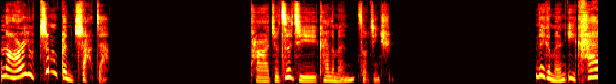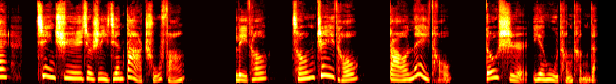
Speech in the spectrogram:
哪儿有这么笨傻的？”他就自己开了门走进去。那个门一开，进去就是一间大厨房，里头从这一头到那一头都是烟雾腾腾的。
